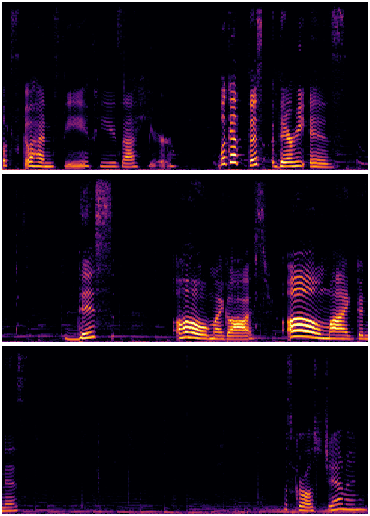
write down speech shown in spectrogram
Let's go ahead and see if he's uh, here. Look at this. There he is. This. Oh my gosh. Oh my goodness. This girl's jamming.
